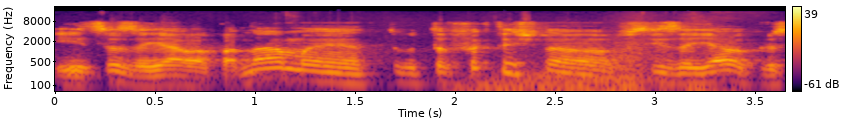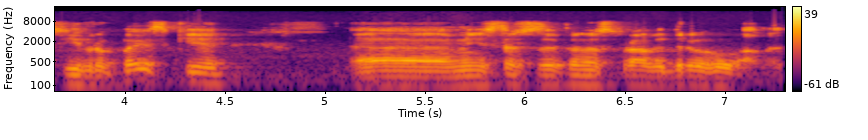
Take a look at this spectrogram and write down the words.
і це заява Панами. Тобто, фактично, всі заяви, плюс європейські міністерство закордонних справ відреагували.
